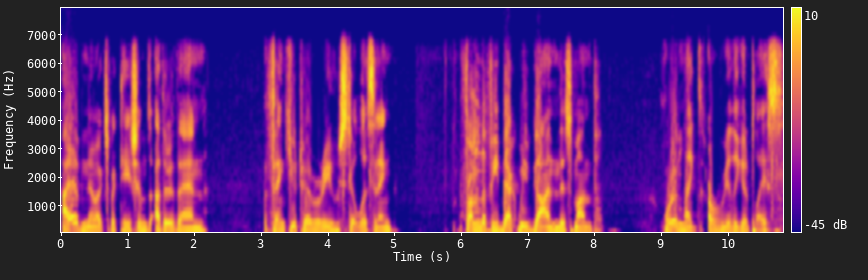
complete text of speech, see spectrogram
I have no expectations other than thank you to everybody who's still listening. From the feedback we've gotten this month, we're in like a really good place.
